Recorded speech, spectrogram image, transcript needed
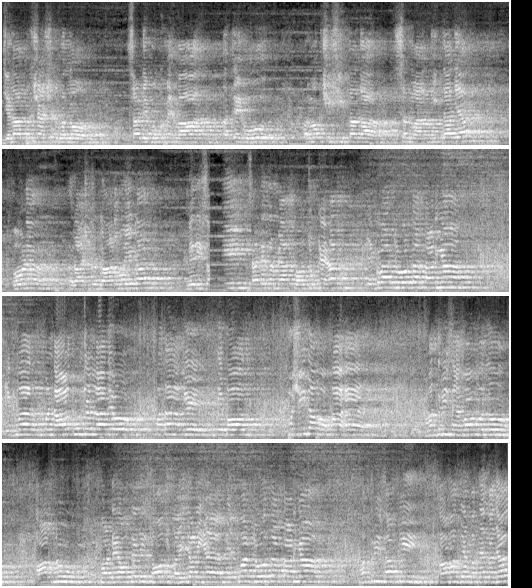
ਜ਼ਿਲ੍ਹਾ ਪ੍ਰਸ਼ਾਸਨ ਵੱਲੋਂ ਸਾਡੇ ਮੁੱਖ ਮਹਿਮਾਨ ਅਤੇ ਹੋਰ ਪ੍ਰਮੁੱਖ ਸ਼ਖਸੀਅਤਾਂ ਦਾ ਸਨਮਾਨ ਕੀਤਾ ਗਿਆ। ਹੁਣ ਰਾਸ਼ਟਰਗਾਨ ਹੋਏਗਾ ਮੇਰੀ ਸਾਥੀ ਸਾਡੇ ਦਰਮਿਆਨ ਪਹੁੰਚ ਚੁੱਕੇ ਹਨ ਇੱਕ ਵਾਰ ਜ਼ੋਰਦਾਰ ਤਾੜੀਆਂ ਇੱਕ ਵਾਰ ਪੰਡਾਲ ਕੁੰਜਣ ਲਾ ਦਿਓ ਪਤਾ ਲੱਗੇ ਇਹ ਬਹੁਤ ਖੁਸ਼ੀ ਦਾ ਮੌਕਾ ਹੈ ਮੰਤਰੀ ਸਾਹਿਬਾਨ ਵੱਲੋਂ ਆਪ ਨੂੰ ਤੁਹਾਡੇ ਅਹੁਦੇ ਦੀ ਸਹੁੰ ਚੁਕਾਈ ਜਾਣੀ ਹੈ ਇੱਕ ਵਾਰ ਜ਼ੋਰਦਾਰ ਤਾੜੀਆਂ ਮੰਤਰੀ ਸਾਹਿਬ ਦੀ ਆਮਦ ਦੇ ਮੱਦੇਨਜ਼ਰ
